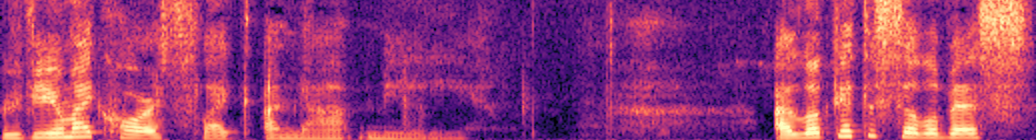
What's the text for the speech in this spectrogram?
Review my course like I'm not me. I looked at the syllabus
